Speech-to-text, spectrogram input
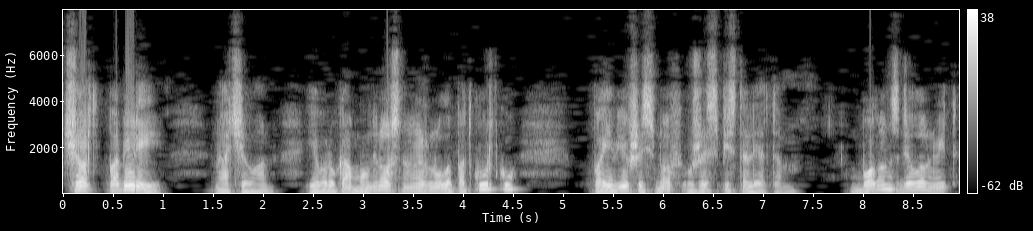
«Черт побери!» — начал он. Его рука молниеносно нырнула под куртку, появившись вновь уже с пистолетом. Болон сделал вид,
